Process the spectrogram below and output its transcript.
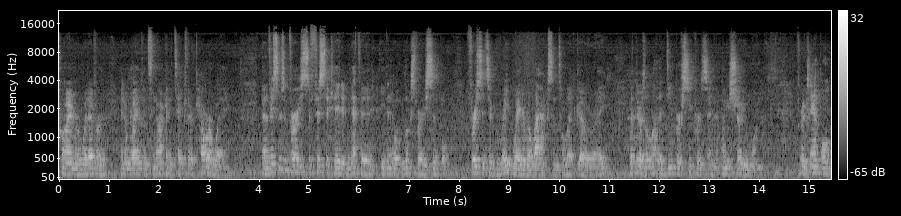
crime or whatever in a way that's not going to take their power away. Now this is a very sophisticated method, even though it looks very simple. First, it's a great way to relax and to let go, right? But there's a lot of deeper secrets in it. Let me show you one. For example,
